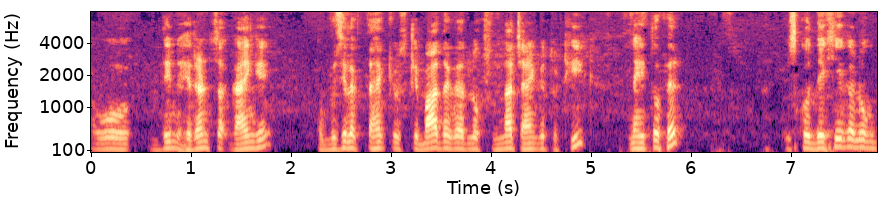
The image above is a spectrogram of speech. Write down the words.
वो दिन हिरण गाएँगे। तो मुझे लगता है कि उसके बाद अगर लोग सुनना चाहेंगे तो ठीक नहीं तो फिर इसको देखिएगा। लोग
